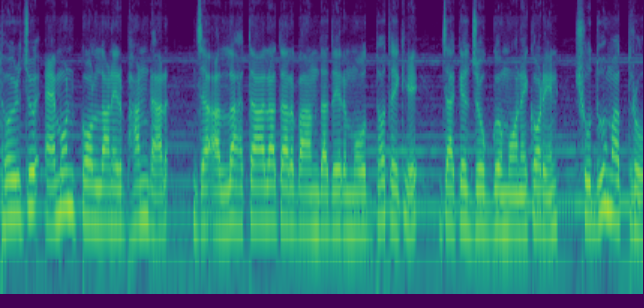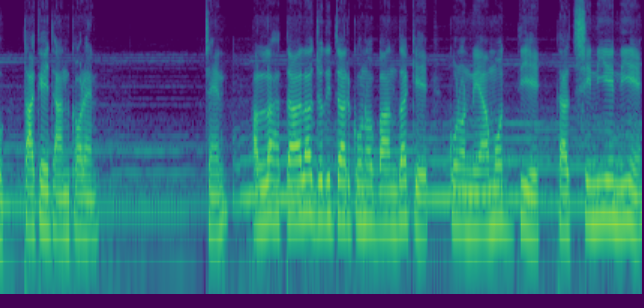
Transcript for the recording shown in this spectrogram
ধৈর্য এমন কল্যাণের ভাণ্ডার যা আল্লাহ তাআলা তার বান্দাদের মধ্য থেকে যাকে যোগ্য মনে করেন, শুধুমাত্র তাকেই দান করেন। আল্লাহ তাআলা যদি তার কোনো বান্দাকে কোনো নিয়ামত দিয়ে তা ছিনিয়ে নিয়ে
